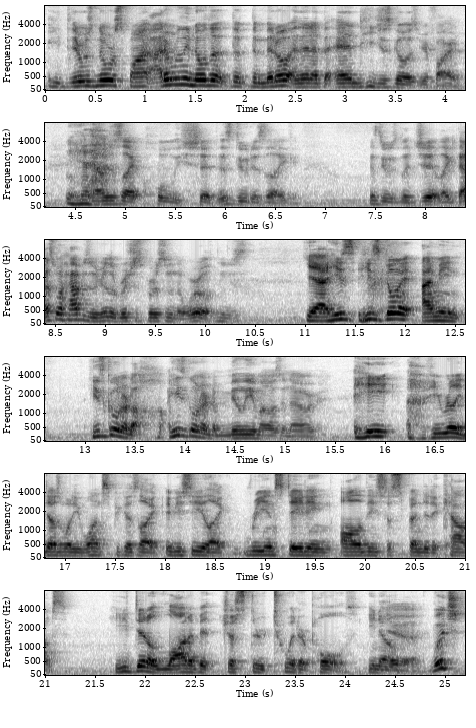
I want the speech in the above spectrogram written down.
he, there was no response. I don't really know the, the the middle. And then at the end, he just goes, "You're fired." Yeah. And I was just like, "Holy shit! This dude is like, this dude is legit. Like that's what happens when you're the richest person in the world. He just yeah. He's he's going. I mean, he's going at a he's going at a million miles an hour. he he really does what he wants because like if you see like reinstating all of these suspended accounts he did a lot of it just through twitter polls you know Yeah, which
